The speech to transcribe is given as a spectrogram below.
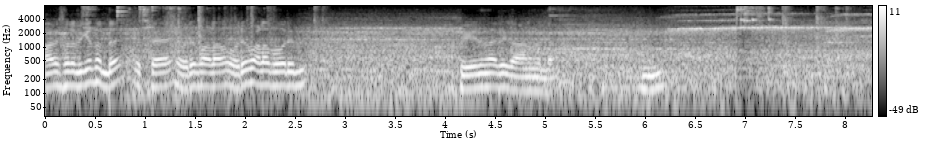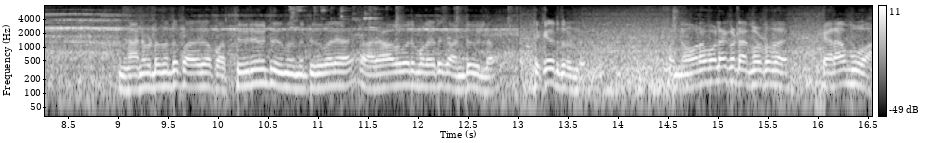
പരമാവധി ശ്രമിക്കുന്നുണ്ട്. പക്ഷേ ഒരു വള ഒരു വള പോലും വീഴുന്നതായിട്ട് കാണുന്നില്ല. ഞാനിവിടെ നിന്നിട്ട് പത്ത് മിനിറ്റ് നിന്ന് നിന്നിട്ട് ഇതുവരെ ഒരാൾ പോലും വളയിട്ട് കണ്ടുമില്ല. ടിക്കറ്റ് എടുത്തിട്ടുണ്ട്. അപ്പം നോറ വളയെ കൊണ്ട് അങ്ങോട്ടൊന്ന് കയറാൻ പോവാ.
